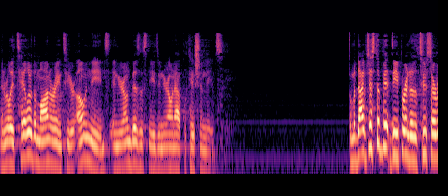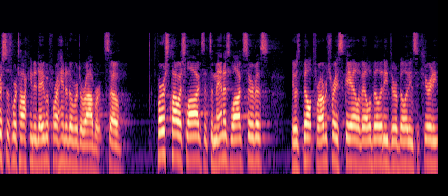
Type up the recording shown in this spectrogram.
and really tailor the monitoring to your own needs and your own business needs and your own application needs. I'm going to dive just a bit deeper into the two services we're talking today before I hand it over to Robert. So first, CloudWatch Logs. It's a managed log service. It was built for arbitrary scale, availability, durability, and security.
